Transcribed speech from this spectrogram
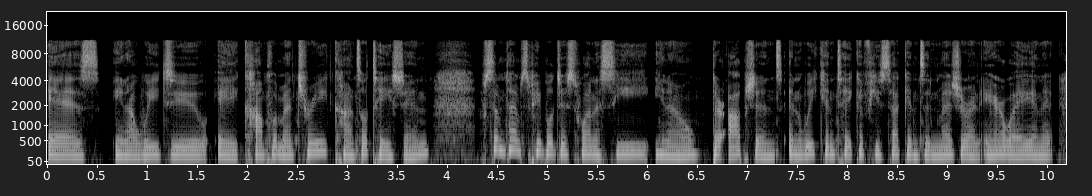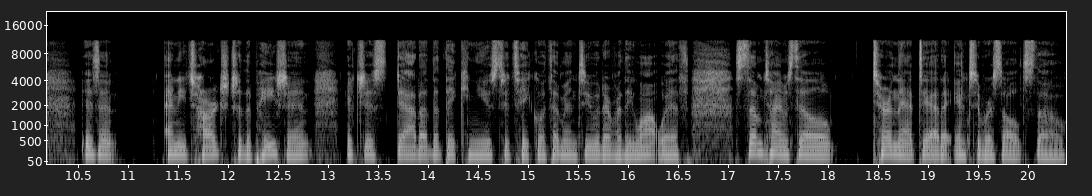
is, you know, we do a complimentary consultation. Sometimes people just want to see, you know, their options, and we can take a few seconds and measure an airway, and it isn't any charge to the patient. It's just data that they can use to take with them and do whatever they want with. Sometimes they'll turn that data into results though.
